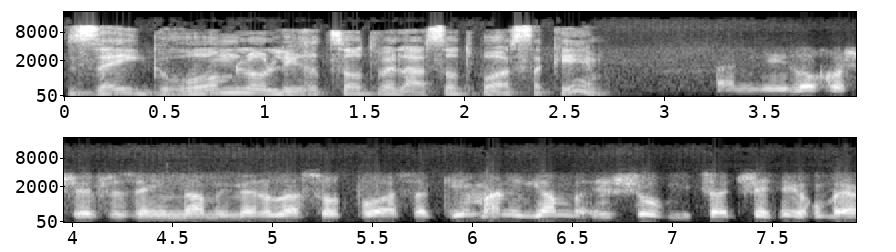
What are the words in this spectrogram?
זה יגרום לו לרצות ולעשות פה עסקים? אני לא חושב שזה ימנע ממנו לעשות פה עסקים, אני גם, שוב, מצד שני אומר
